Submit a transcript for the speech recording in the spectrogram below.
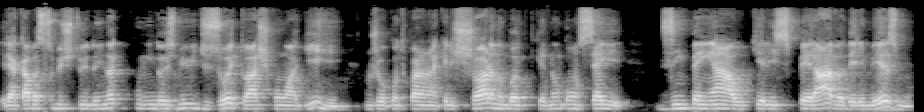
ele acaba substituído ainda em 2018, acho, com o Aguirre, no jogo contra o Paraná, que ele chora no banco porque ele não consegue desempenhar o que ele esperava dele mesmo,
